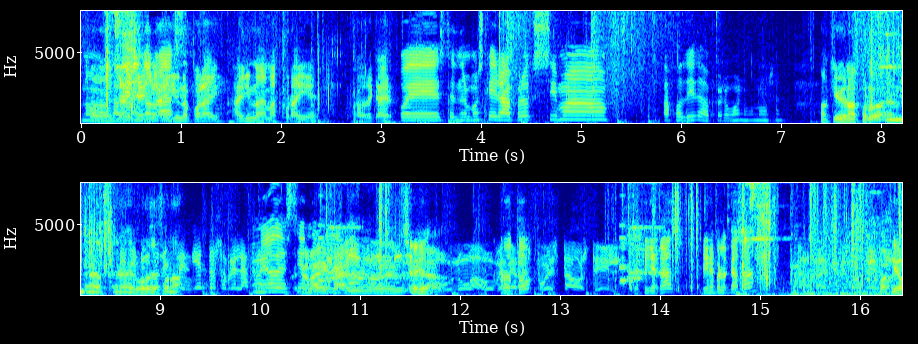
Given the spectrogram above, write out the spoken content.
No, No, está ya- hay, el hay gas. uno por ahí. Hay uno además por ahí, eh. Acaba de caer. Pues tendremos que ir a la próxima. Está jodida, pero bueno, no sé. Aquí hay una zorra en, en- el borde de zona. Zona. de Acaba de caer uno en el. Sí. ¿Roto? ¿Le pilla gas? ¿Viene por la casa? Marcha.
